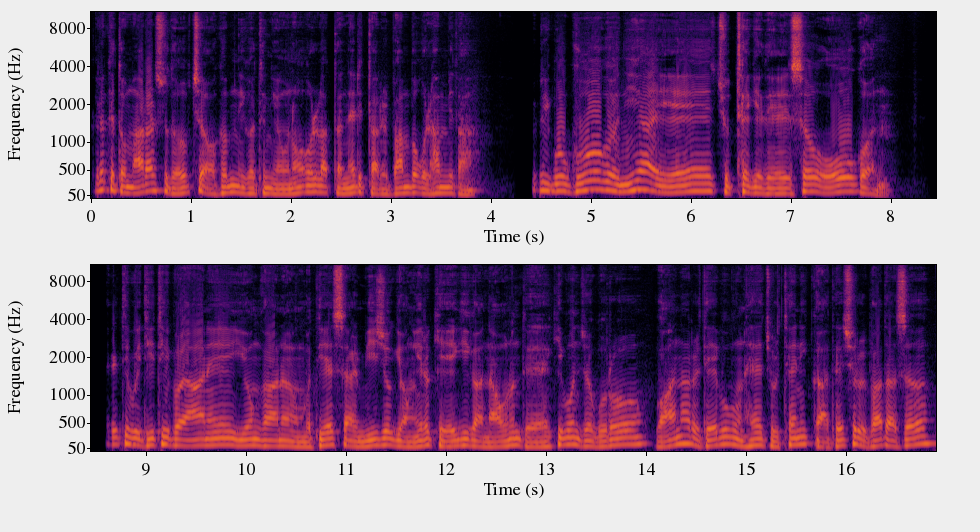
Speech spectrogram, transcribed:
그렇게 또 말할 수도 없죠. 금리 같은 경우는 올랐다 내렸다를 반복을 합니다. 그리고 9억 원 이하의 주택에 대해서 5억 원, LTV, DTV 안에 이용 가능, 뭐 DSR 미적용 이렇게 얘기가 나오는데 기본적으로 완화를 대부분 해줄 테니까 대출을 받아서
